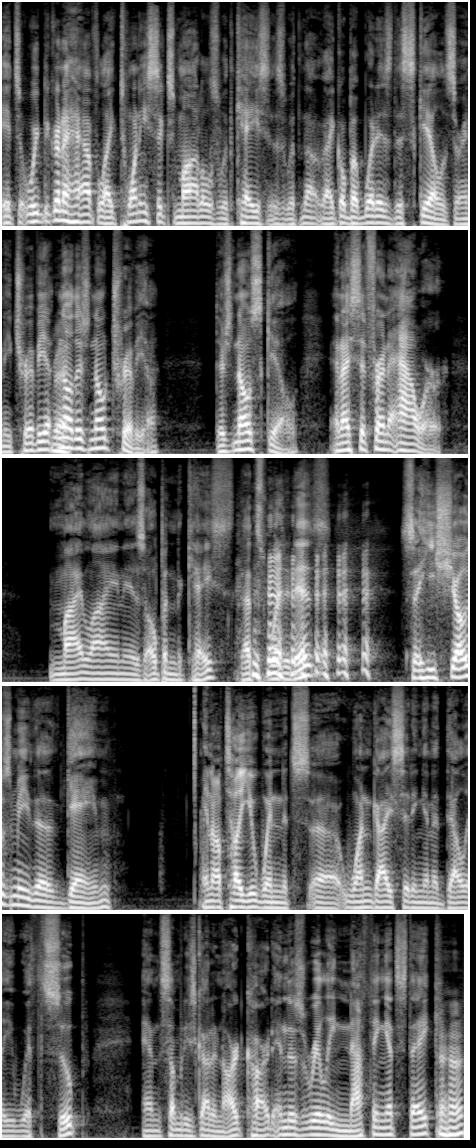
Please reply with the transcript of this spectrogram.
it's we're going to have like 26 models with cases with no. I go, but what is the skill? Is there any trivia? No, there's no trivia. There's no skill. And I said, for an hour, my line is open the case. That's what it is. so he shows me the game, and I'll tell you when it's uh, one guy sitting in a deli with soup, and somebody's got an art card, and there's really nothing at stake. Uh huh.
